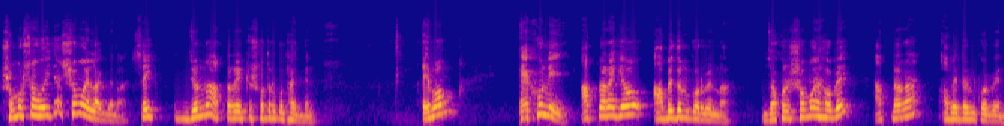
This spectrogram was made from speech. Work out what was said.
সমস্যা হইতে সময় লাগবে না। সেই জন্য আপনারা একটু সতর্ক থাকবেন। এবং এখনই আপনারা কেউ আবেদন করবেন না। যখন সময় হবে আপনারা আবেদন করবেন।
